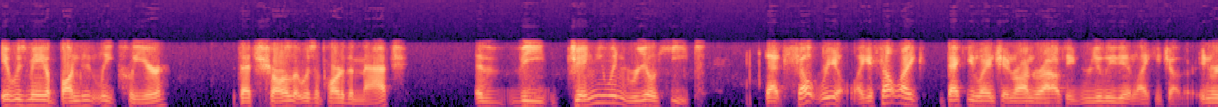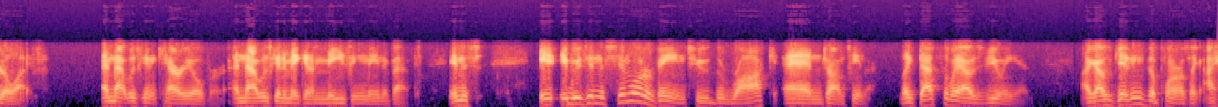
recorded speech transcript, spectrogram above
it was made abundantly clear that Charlotte was a part of the match, uh, the genuine real heat that felt real. Like it felt like Becky Lynch and Ronda Rousey really didn't like each other in real life, and that was going to carry over, and that was going to make an amazing main event. In this, it, it was in the similar vein to The Rock and John Cena. Like that's the way I was viewing it. Like I was getting to the point where I was like, I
